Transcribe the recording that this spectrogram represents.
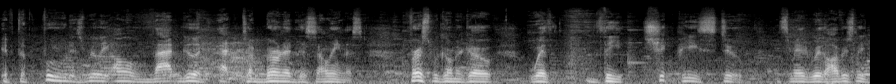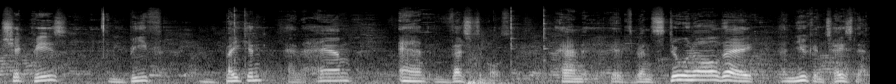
if the food is really all that good at Taberna de Salinas. First, we're going to go with the chickpea stew. It's made with obviously chickpeas, beef, bacon, and ham, and vegetables. And it's been stewing all day, and you can taste it.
